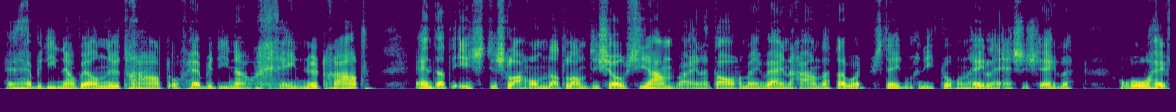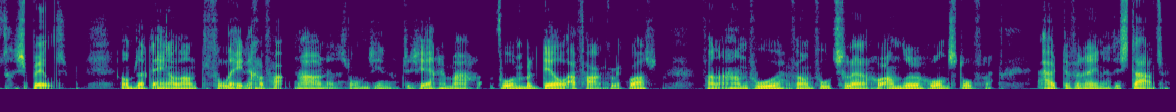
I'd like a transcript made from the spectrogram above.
hebben die nou wel nut gehad of hebben die nou geen nut gehad? En dat is de slag om de Atlantische Oceaan, waar in het algemeen weinig aandacht aan wordt besteed, maar die toch een hele essentiële rol heeft gespeeld omdat Engeland volledig afhankelijk, nou dat is onzin om te zeggen, maar voor een deel afhankelijk was van aanvoer van voedsel en andere grondstoffen uit de Verenigde Staten.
